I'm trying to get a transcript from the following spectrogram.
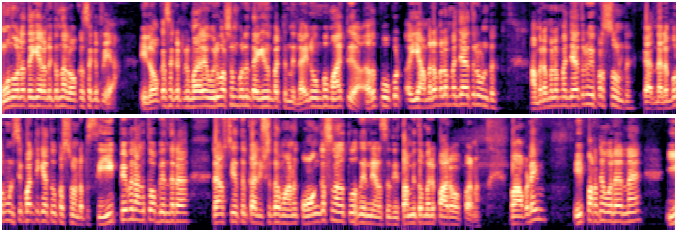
മൂന്ന് കൊല്ലത്തേക്ക് എടുക്കുന്ന ലോക്കൽ സെക്രട്ടറിയാണ് ഈ ലോക്കൽ സെക്രട്ടറിമാരെ ഒരു വർഷം പോലും തികയാൻ പറ്റുന്നില്ല. അതിന് മുമ്പ് മാറ്റുക. അത് പൂക്കോട്ട് ഈ അമരബലം പഞ്ചായത്തിലുണ്ട് അമരബലം പഞ്ചായത്തിലും ഈ പ്രശ്നമുണ്ട്. നിലമ്പൂർ മുനിസിപ്പാലിറ്റിക്കകത്ത് പ്രശ്നമുണ്ട്. അപ്പോൾ സി പി എമ്മിനകത്തും ആഭ്യന്തര രാഷ്ട്രീയത്തിൽ കലുഷിതമാണ്. കോൺഗ്രസിനകത്തും അത് തന്നെയാണ് സ്ഥിതി. തമ്മിൽ തമ്മിൽ പാരവപ്പാണ്. അപ്പോൾ അവിടെയും ഈ പറഞ്ഞ പോലെ തന്നെ ഈ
